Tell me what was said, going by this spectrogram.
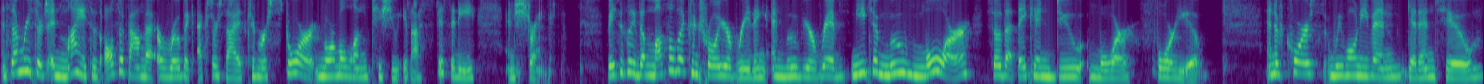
And some research in mice has also found that aerobic exercise can restore normal lung tissue elasticity and strength. Basically, the muscles that control your breathing and move your ribs need to move more so that they can do more for you. And of course, we won't even get into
